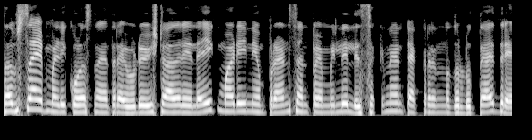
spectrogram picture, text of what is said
ಸಬ್ಸ್ಕ್ರೈಬ್ ಮಾಡಿಕೊಳ್ಳೋ ಸ್ನೇಹಿತರೆ. ವಿಡಿಯೋ ಇಷ್ಟ ಆದರೆ ಲೈಕ್ ಮಾಡಿ ನಿಮ್ಮ ಫ್ರೆಂಡ್ಸ್ ಅಂಡ್ ಫ್ಯಾಮಿಲಿಯಲ್ಲಿ ಸೆಕೆಂಡ್ ಹ್ಯಾಂಡ್ ಟ್ರ್ಯಾಕ್ಟರ್ ಅನ್ನೋದು ಹುಡುಕ್ತಾ ಇದ್ರೆ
